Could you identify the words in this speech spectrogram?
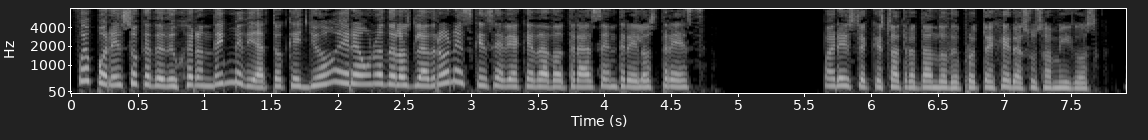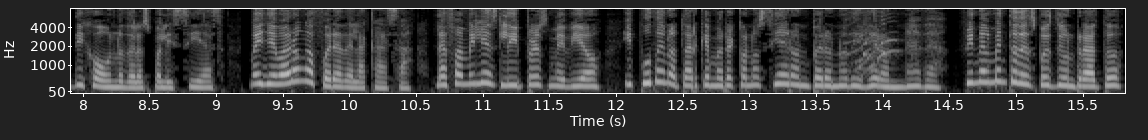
Fue por eso que dedujeron de inmediato que yo era uno de los ladrones que se había quedado atrás entre los tres. Parece que está tratando de proteger a sus amigos, dijo uno de los policías. Me llevaron afuera de la casa. La familia Sleepers me vio y pude notar que me reconocieron, pero no dijeron nada. Finalmente, después de un rato,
